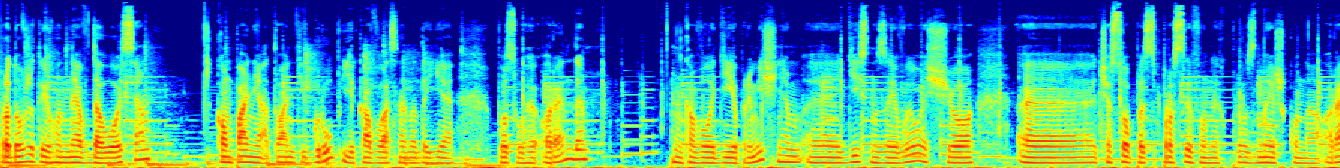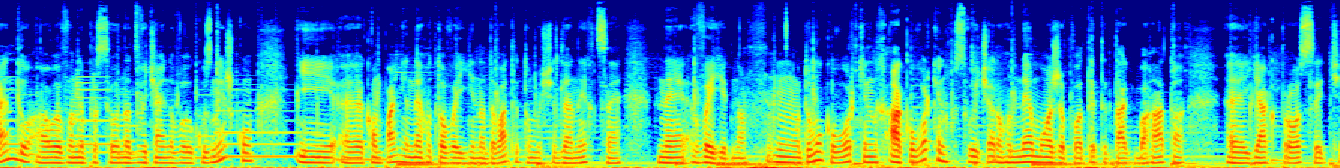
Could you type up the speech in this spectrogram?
Продовжити його не вдалося. Компанія Atlantic Group, яка власне надає послуги оренди, яка володіє приміщенням, е, дійсно заявила, що е, часопис просив у них про знижку на оренду, але вони просили надзвичайно велику знижку, і е, компанія не готова її надавати, тому що для них це не вигідно. Тому коворкінг, а коворкінг у свою чергу не може платити так багато, як просить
